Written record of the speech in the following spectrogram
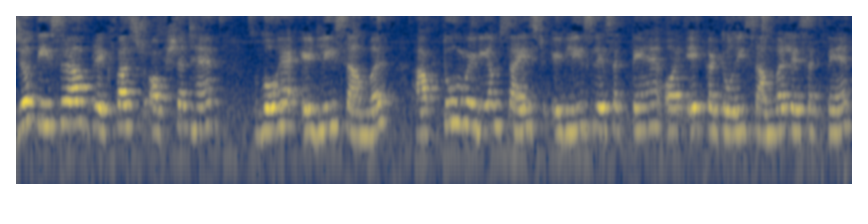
जो तीसरा ब्रेकफास्ट ऑप्शन है, वो है इडली सांबर आप टू मीडियम साइज़ इडलीज ले सकते हैं और एक कटोरी सांबर ले सकते हैं।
